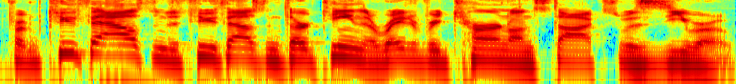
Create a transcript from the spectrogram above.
From 2000 to 2013, the rate of return on stocks was zero.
